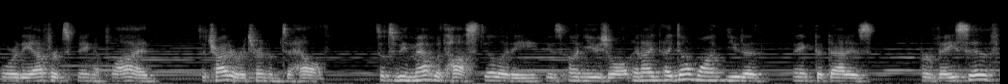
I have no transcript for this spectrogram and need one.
for the efforts being applied to try to return them to health. So to be met with hostility is unusual. And I, I don't want you to think that that is pervasive,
